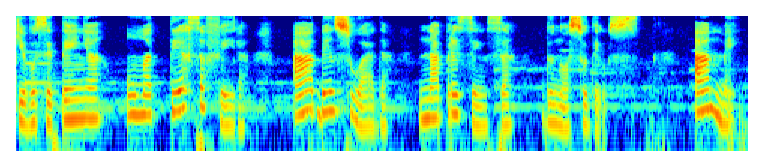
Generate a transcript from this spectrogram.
Que você tenha uma terça-feira abençoada na presença do nosso Deus. Amém.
